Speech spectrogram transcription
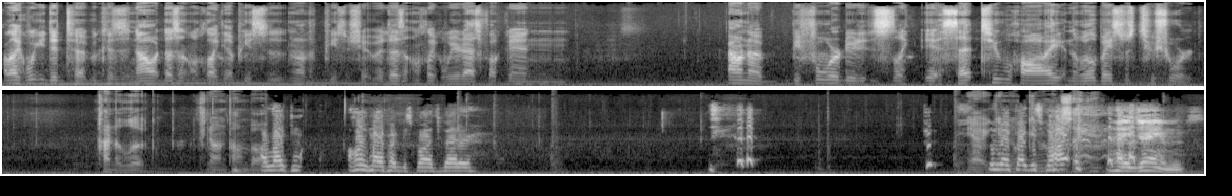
I like what you did to it because now it doesn't look like a piece of not a piece of shit. But it doesn't look like weird ass fucking. I don't know. Before, dude, it's like it set too high and the wheelbase was too short. Kind of look. If you know what I'm talking about. I about. like my, I like my practice spots better. Yeah. Look my give me- fucking give me one spot. Hey, James.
